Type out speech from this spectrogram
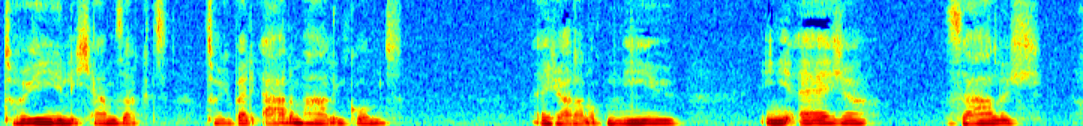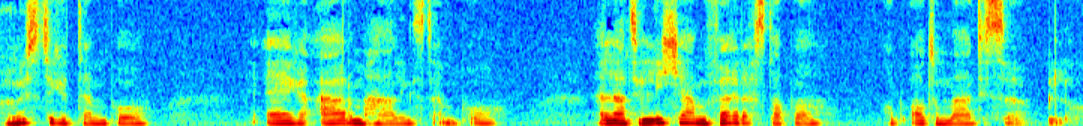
terug in je lichaam zakt, terug bij die ademhaling komt. En ga dan opnieuw in je eigen zalig, rustige tempo eigen ademhalingstempo. En laat je lichaam verder stappen op automatische piloot.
